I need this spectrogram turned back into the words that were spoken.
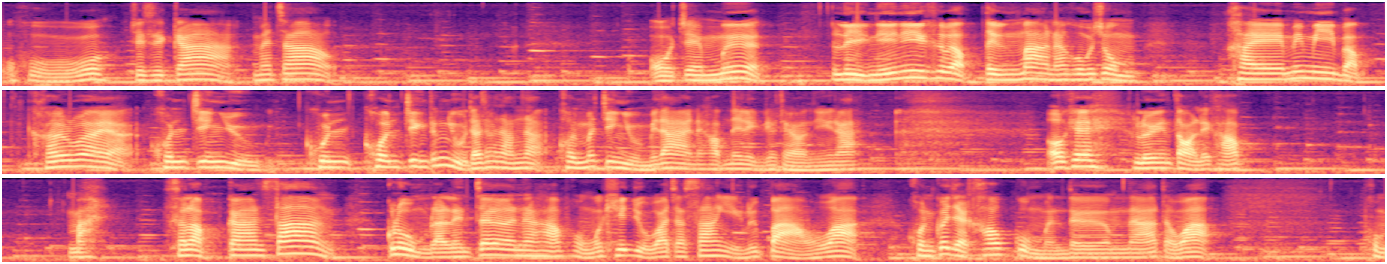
โอ้โหเจสิก้าแม่เจ้า โอเจมมืดหลีกนี้นี่คือแบบตึงมากนะคุณผู้ชม ใครไม่มีแบบเขาเรียกว่าอะคนจริงอยู่คุณคนจริงต้องอยู่ได้เท่านั้นอะคนไม่จริงอยู่ไม่ได้นะครับ ในหลีกแถวๆนี้นะโอเคลุยกันต่อเลยครับมาสำหรับการสร้าง กลุ่มลาเลนเจอร์นะครับผมก็คิดอยู่ว่าจะสร้างอีกหรือเปล่า เพราะว่าคนก็อยากเข้ากลุ่มเหมือนเดิมนะ แต่ว่าผม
